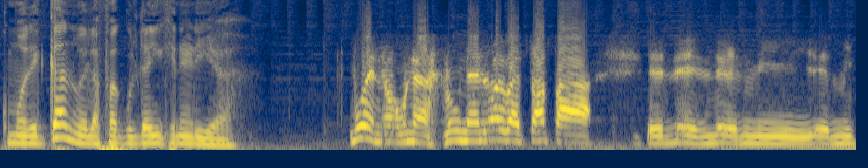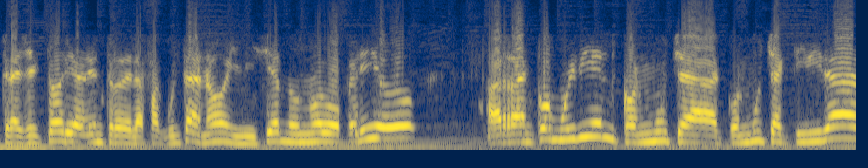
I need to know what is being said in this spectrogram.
como decano de la Facultad de Ingeniería? Bueno, una, una nueva etapa en, mi, en mi trayectoria dentro de la facultad, ¿no? Iniciando un nuevo periodo. Arrancó muy bien, con mucha, con mucha actividad.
